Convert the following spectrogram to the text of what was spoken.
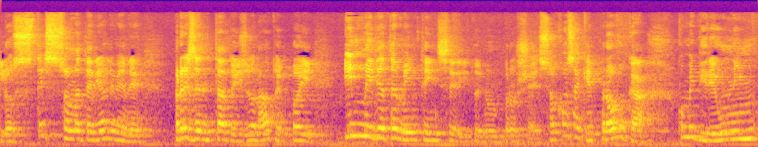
lo stesso materiale viene presentato isolato e poi immediatamente inserito in un processo, cosa che provoca, come dire, un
